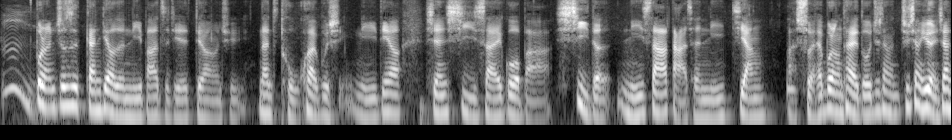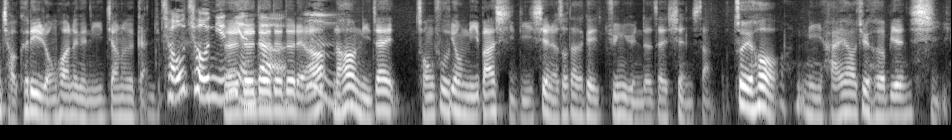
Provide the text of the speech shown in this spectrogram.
嗯，不然就是干掉的泥巴直接丢上去，那土块不行。你一定要先细筛过，把细的泥沙打成泥浆。啊，水还不能太多，就像就像有点像巧克力融化那个泥浆那个感觉，稠稠黏黏的。对对对对对，然后、嗯、然后你再重复用泥巴洗涤线的时候，它才可以均匀的在线上。最后你还要去河边洗，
